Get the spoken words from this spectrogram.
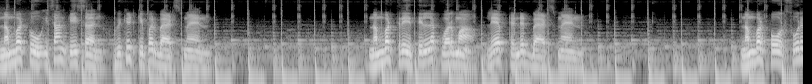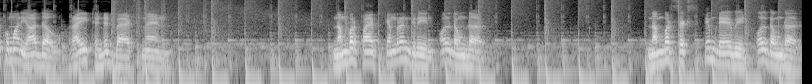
number two Ishan Kishan wicket keeper batsman number three Tilak Varma left handed batsman number four Surya Kumar Yadav right handed batsman number five Cameron Green allrounder number six Tim David allrounder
